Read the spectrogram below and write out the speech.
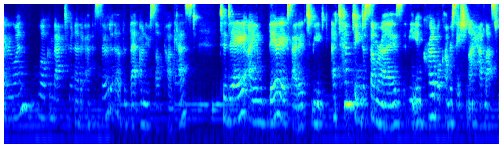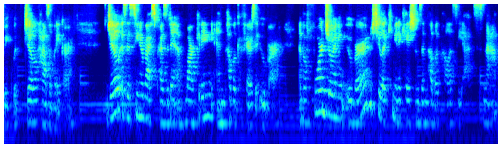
everyone, welcome back to another episode of the Bet on Yourself podcast. Today I am very excited to be attempting to summarize the incredible conversation I had last week with Jill Hazelbaker. Jill is the Senior Vice President of Marketing and Public Affairs at Uber. And before joining Uber, she led communications and public policy at Snap,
